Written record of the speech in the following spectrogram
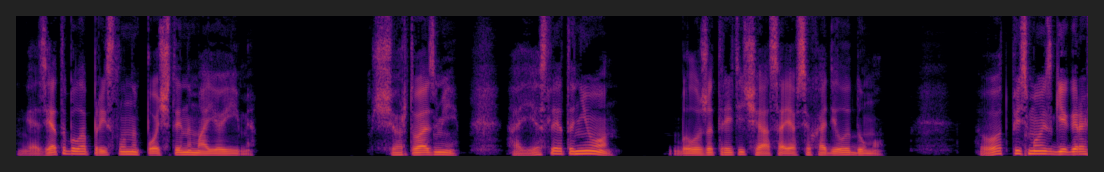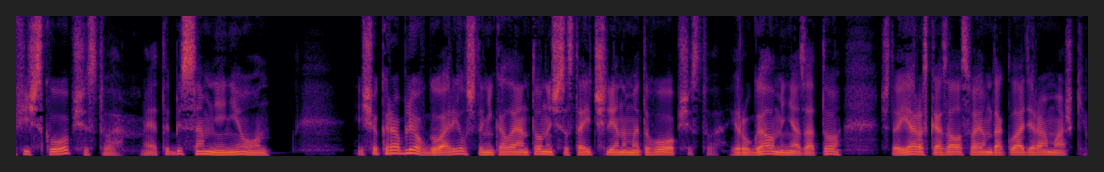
Газета была прислана почтой на мое имя. Черт возьми, а если это не он? Был уже третий час, а я все ходил и думал. Вот письмо из географического общества — это без сомнения он. Еще Кораблев говорил, что Николай Антонович состоит членом этого общества и ругал меня за то, что я рассказал о своем докладе Ромашке.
